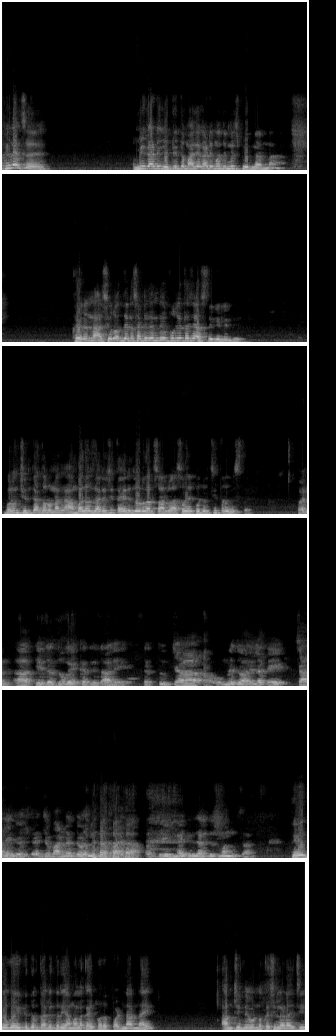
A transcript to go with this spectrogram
फिरायचंय. मी गाडी घेतली तर माझ्या गाडीमध्ये मीच फिरणार ना? खैरांना आशीर्वाद देण्यासाठी त्यांनी ते पूजा त्याच्या हस्ते केलेली आहे. म्हणून चिंता करू नका अंबादास जाण्याची तयारी जोरदार चालू आहे, असं एकत्र चित्र दिसतंय. पण ते जर दोघं एकत्रित आले तर तुमच्या उमेदवारीला ते एक चॅलेंज होईल. त्यांचे भांडण तेवढं ते मैत्री झाली तर तुम्हाला नुकसान. ते दोघं एकत्रित आले तरी आम्हाला काही फरक पडणार नाही. आमची निवडणूक कशी लढायची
